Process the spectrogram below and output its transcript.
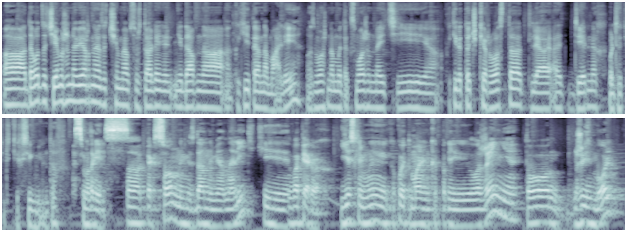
А, да вот зачем же, наверное, зачем мы обсуждали недавно какие-то аномалии. Возможно, мы так сможем найти какие-то точки роста для отдельных пользовательских сегментов. Смотри, с персонными, с данными аналитики, во-первых, если мы какое-то маленькое приложение, то жизнь боль,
